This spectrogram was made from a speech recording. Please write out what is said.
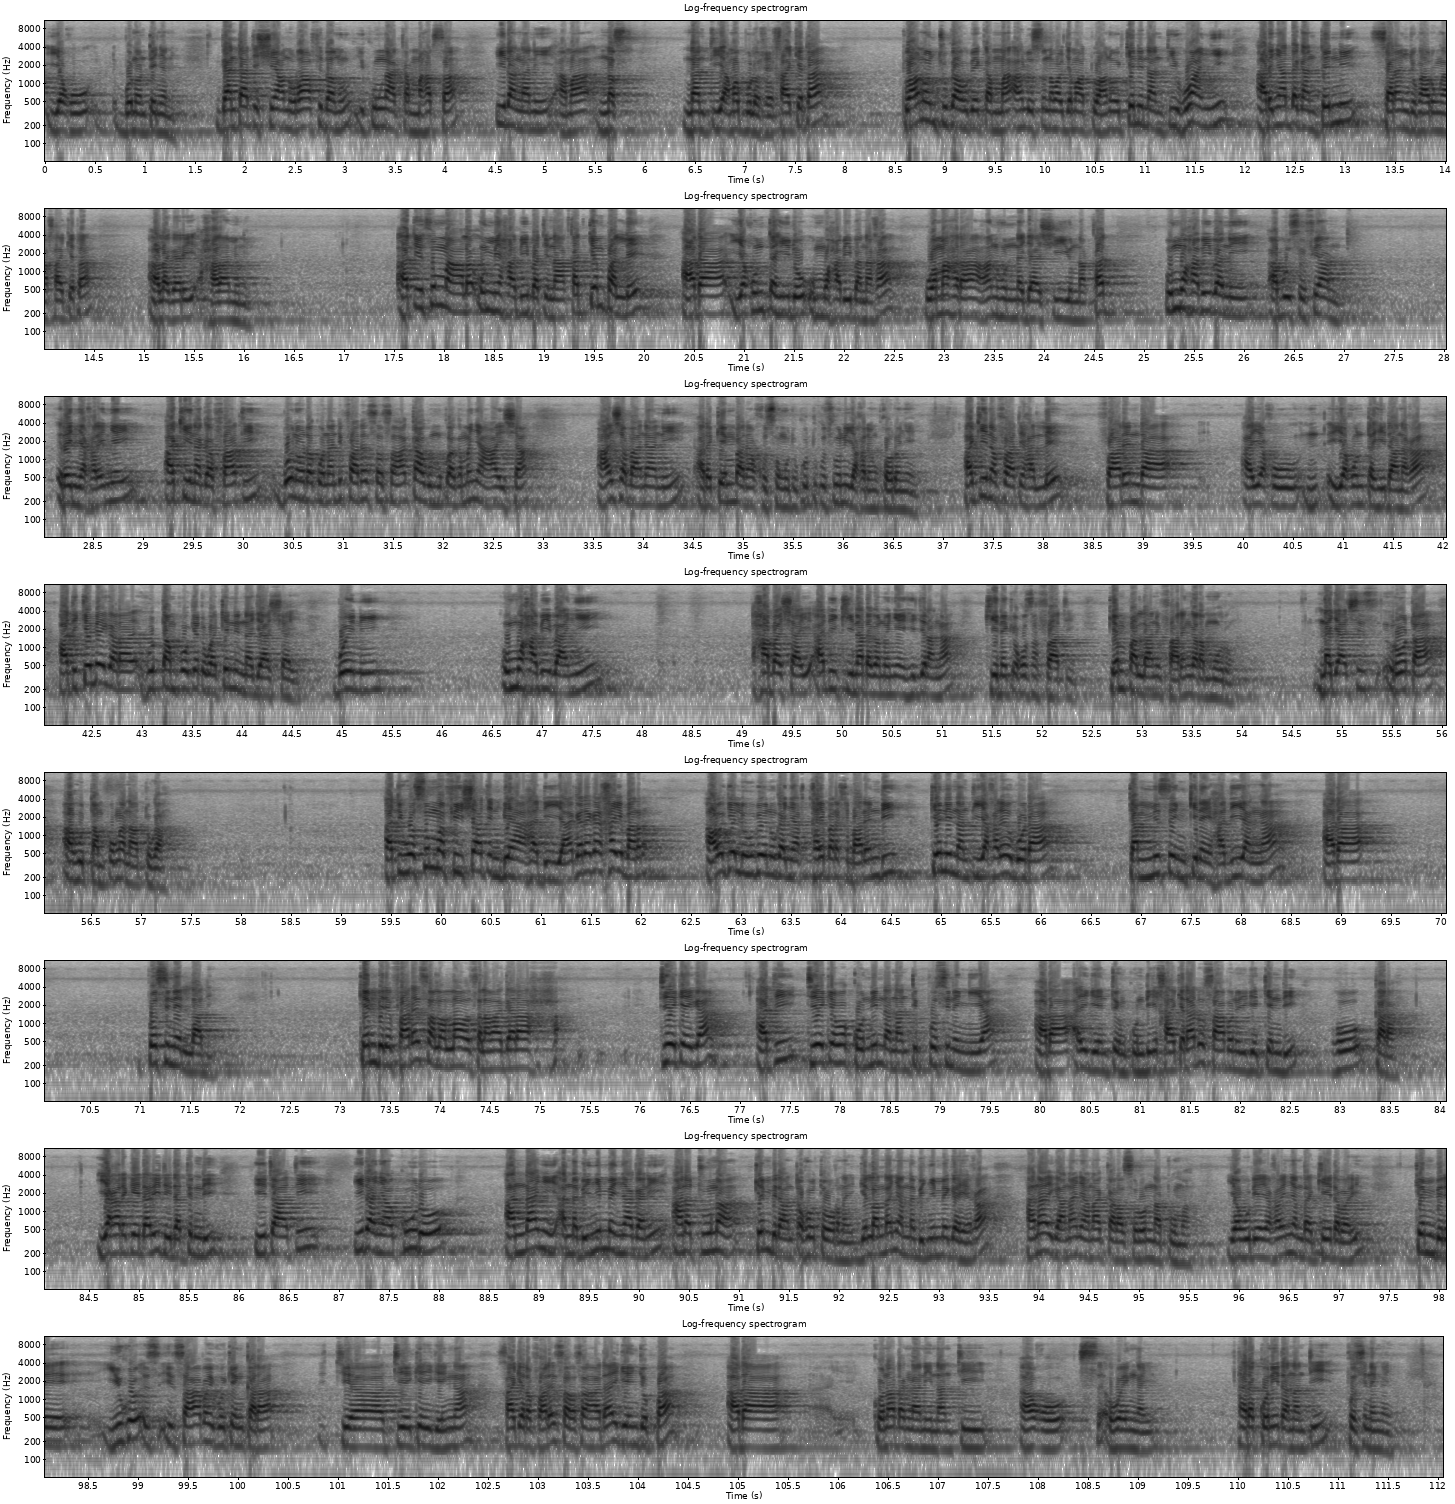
ya ko bononte nyani. Ganta ti shi'anu rafidanu ikunga kam maharsa idangani ama nas nanti ama bulo khe khaketa to anon cuga hube kam ma ahlus sunna wal jamaa to anon kenni nanti huanyi arnya dagan tenni saran jungarunga khaketa ala gari haramini ati summa ala ummi habibatina. Qad kem palle ada yakun tahido ummu habiba naka wa mahra anhu najashi naqad ummu habiba abu sufyan renya nyai aki naga fati bono da ko nandi fara sa sa ka gumu ka manya aisha banani ada ken bana khusungu du kutu kusuni yakharin qoro akina aki le farenda ayahu tahidana naka ati kebe gara hutampo keto wa kenni najashai boyni ummu habiba ni habashai adi kina daga no nyai hijranga kine ke khusa fati. Kem pallani fare ngara muru. Najasi rota ahu tamponga natuga ati wasumma fi shatin biha hadiya. Aga khaybar awage lu hubenu ganya khaybar khibarendi keni nanti yakhare goda tammisen kine hadiya nga ada posinel ladi. Kembere fare sallallahu alaihi wasallam agara teke ga ati teke wa konni na nanti posine ngiya ada ay gen ten kundi kha keda do sabanu yige kendi ho kara. Yagare ke dari tendi itati ida nya andani annabi nyimme nyagani ana tuna kembira anta ho torne. Gelanda nya annabi nyimme ga heka ana iga nanya na kara soron na tuma. Yahudiya yagare nya nda ke dabari kembire yugo sahaba yugo ken kara tia teke igenga kha kera fare sa sa ada igen joppa ada kona dangani nanti ako wengai ada koni da nanti posine ngai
